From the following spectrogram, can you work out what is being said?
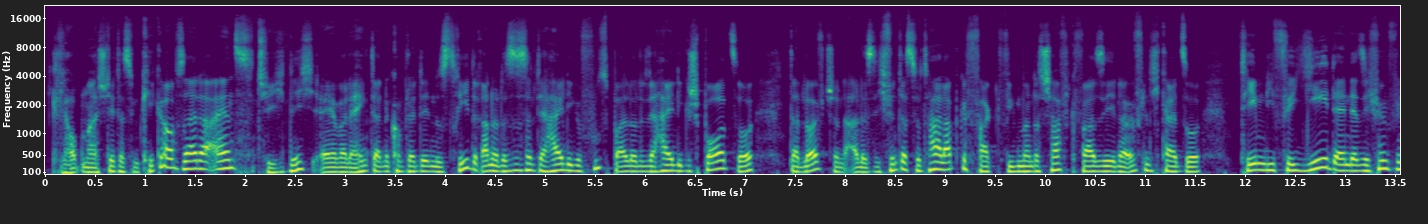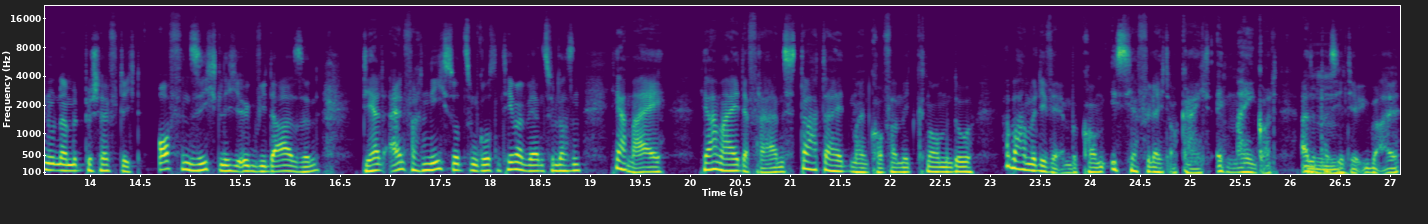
Ich glaube mal, steht das im Kicker auf Seite 1? Natürlich nicht, ey, weil da hängt da eine komplette Industrie dran und das ist halt der heilige Fußball oder der heilige Sport so. Da läuft schon alles. Ich finde das total abgefuckt, wie man das schafft, quasi in der Öffentlichkeit so Themen, die für jeden, der sich fünf Minuten damit beschäftigt, offensichtlich irgendwie da sind, die halt einfach nicht so zum großen Thema werden zu lassen. Ja, Mai, ja, Mai, der Franz, da hat er halt meinen Koffer mitgenommen, du. Aber haben wir die WM bekommen? Ist ja vielleicht auch gar nichts. Ey, mein Gott. Also passiert ja überall.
